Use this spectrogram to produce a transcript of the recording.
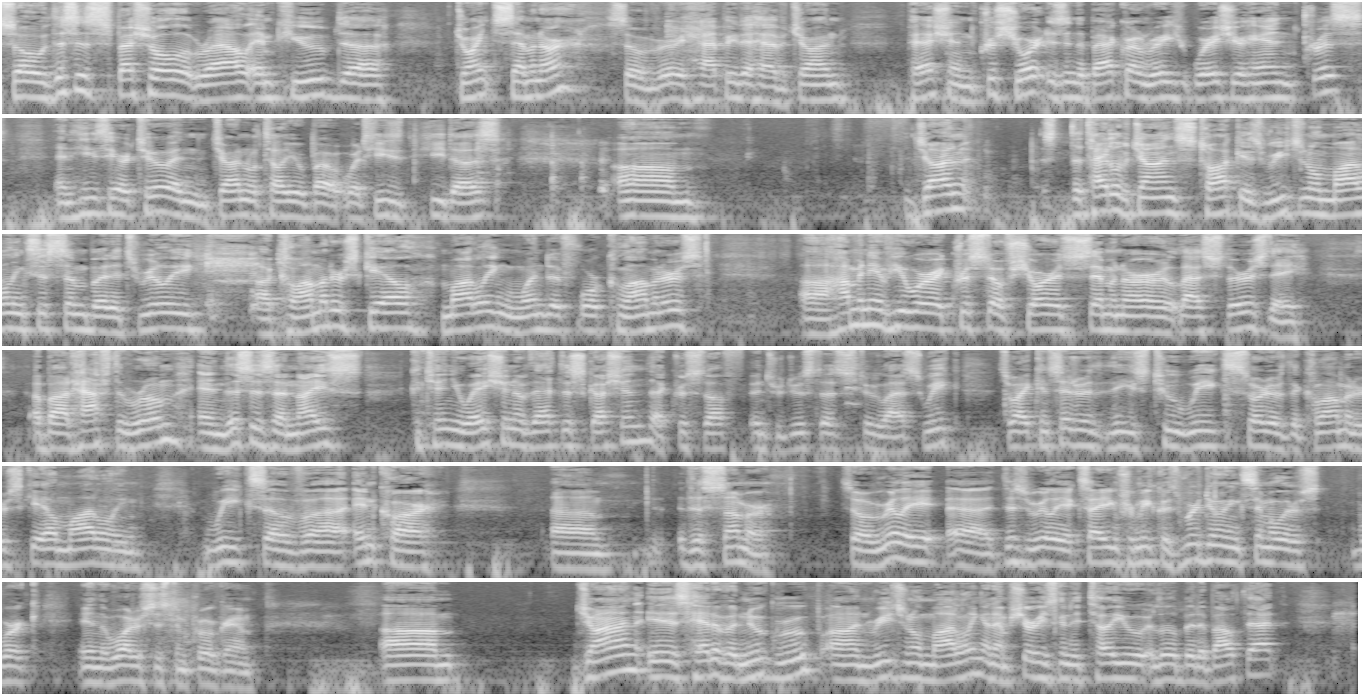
So this is special RAL M cubed uh, joint seminar. So very happy to have John Petch and Chris Short is in the background. Raise, raise your hand, Chris, and he's here too. And John will tell you about what he he does. Um, John, the title of John's talk is Regional Modeling System, but it's really a kilometer scale modeling, one to four kilometers. Uh, how many of you were at Christoph Schär's seminar last Thursday? About half the room, and this is a nice continuation of that discussion that Christoph introduced us to last week. So I consider these two weeks sort of the kilometer scale modeling weeks of uh, NCAR um, this summer. So really, uh, this is really exciting for me because we're doing similar work in the water system program. Um, John is head of a new group on regional modeling, and I'm sure he's going to tell you a little bit about that.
